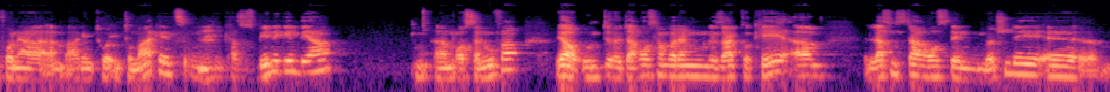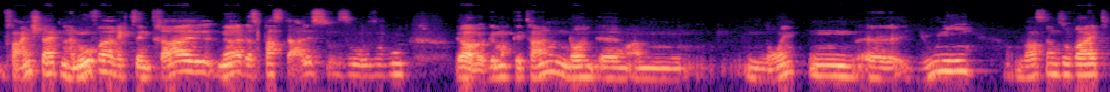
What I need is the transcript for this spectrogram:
von der ähm, Agentur Into Markets und mhm. die Casus Bene GmbH ähm, aus Hannover. Ja, und äh, daraus haben wir dann gesagt, okay, lass uns daraus den Merchant Day äh, veranstalten. Hannover, recht zentral, ne, das passte alles so, so gut. Ja, gemacht, getan. Neun, äh, am 9. Äh, Juni war es dann soweit.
